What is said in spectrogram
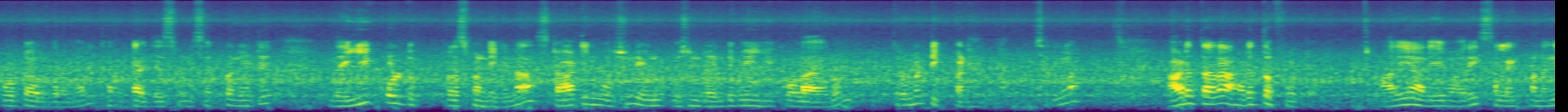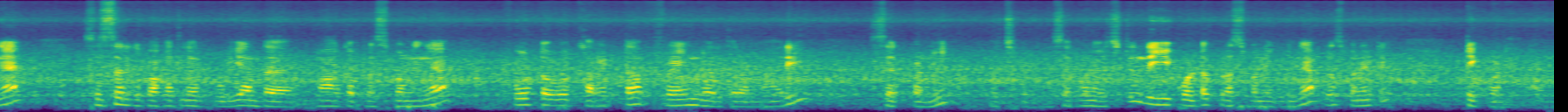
ஃபோட்டோ இருக்கிற மாதிரி கரெக்டாக அட்ஜஸ்ட் பண்ணி செட் பண்ணிவிட்டு இந்த ஈக்குவல் டு ப்ரெஸ் பண்ணிங்கன்னா ஸ்டார்டிங் பொசிஷன் எண்ட் பொசிஷன் ரெண்டுமே ஈக்குவல் ஆகிடும் திரும்ப டிக் பண்ணிடுங்க. சரிங்களா? அடுத்ததாக அடுத்த ஃபோட்டோ அதையும் அதே மாதிரி செலக்ட் பண்ணுங்கள் சிஸ்டருக்கு பக்கத்தில் இருக்கக்கூடிய அந்த மார்க்கை ப்ரெஸ் பண்ணுங்கள் ஃபோட்டோவை கரெக்டாக ஃப்ரேமில் இருக்கிற மாதிரி செட் பண்ணி வச்சுக்கோங்க. செட் பண்ணி வச்சுட்டு இந்த ஈக்குவல்ட்டை ப்ரெஸ் பண்ணிக்கிடுங்க ப்ரெஸ் பண்ணிவிட்டு டிக் பண்ணிடலாம்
